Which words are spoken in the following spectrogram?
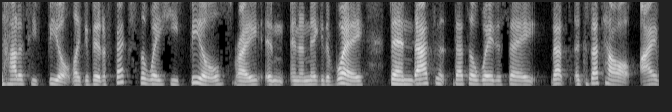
how does he feel? Like if it affects the way he feels right in, in a negative way then that's a, that's a way to say that's because that's how i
